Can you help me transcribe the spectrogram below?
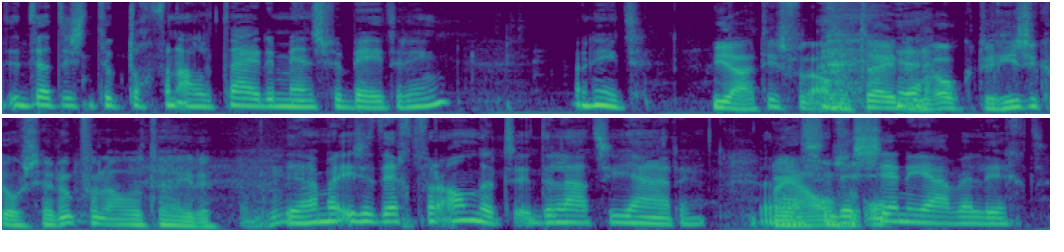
dat is natuurlijk toch van alle tijden mensverbetering? Of niet? Ja, het is van alle tijden, maar ook de risico's zijn ook van alle tijden. Ja, maar is het echt veranderd de laatste jaren? De ja, laatste decennia wellicht?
